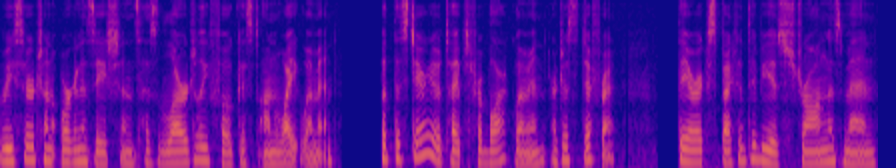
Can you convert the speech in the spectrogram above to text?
research on organizations has largely focused on white women, but the stereotypes for black women are just different. They are expected to be as strong as men,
